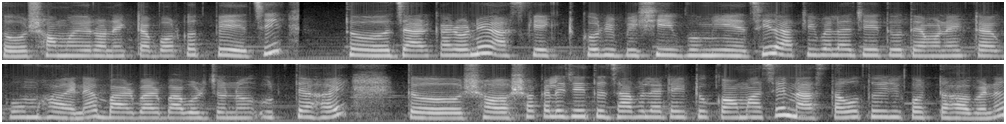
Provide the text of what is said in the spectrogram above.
তো সময়ের অনেকটা বরকত পেয়েছি। তো যার কারণে আজকে একটু করে বেশি ঘুমিয়েছি। রাত্রিবেলা যেহেতু তেমন একটা ঘুম হয় না, বারবার বাবুর জন্য উঠতে হয়। তো সকালে যেহেতু ঝামেলাটা একটু কম আছে, নাস্তাও তৈরি করতে হবে না।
